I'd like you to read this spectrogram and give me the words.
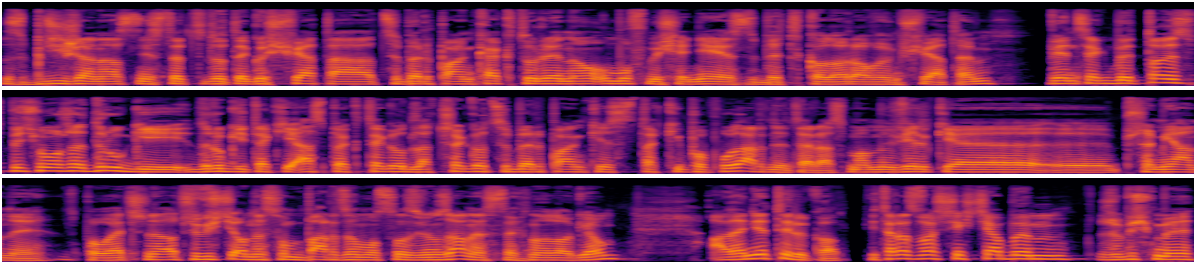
zbliża nas niestety do tego świata cyberpunka, który, no umówmy się, nie jest zbyt kolorowym światem. Więc jakby to jest być może drugi, drugi taki aspekt tego, dlaczego cyberpunk jest taki popularny teraz. Mamy wielkie y, przemiany społeczne. Oczywiście one są bardzo mocno związane z technologią, ale nie tylko. I teraz właśnie chciałbym, żebyśmy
